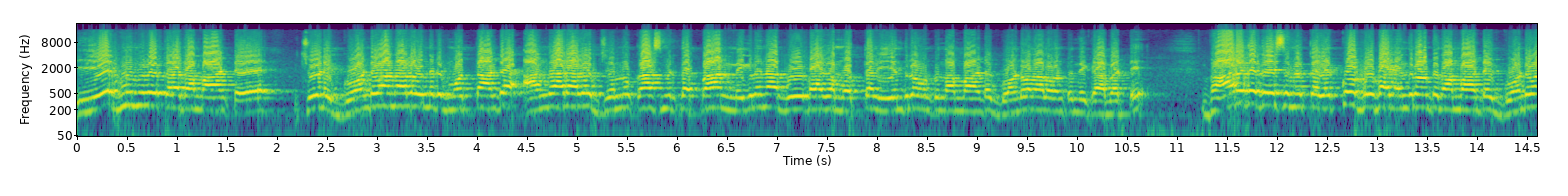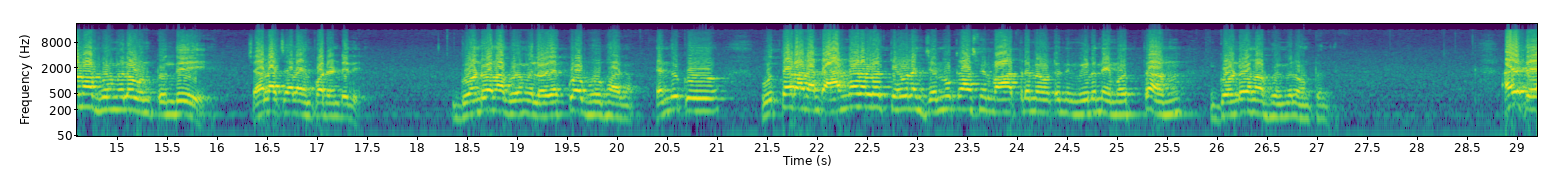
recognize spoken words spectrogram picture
ఏ భూమిలో కలదమ్మా అంటే చూడండి గోండవానాలో ఉన్నది మొత్తం అంటే అంగారాలో జమ్మూ కాశ్మీర్ తప్ప మిగిలిన భూభాగం మొత్తం ఎందులో ఉంటుందమ్మా అంటే గోండవానాలో ఉంటుంది కాబట్టి భారతదేశం యొక్క ఎక్కువ భూభాగం ఎందులో ఉంటుందమ్మా అంటే గోండవానా భూమిలో ఉంటుంది. చాలా చాలా ఇంపార్టెంట్ ఇది. గోండవానా భూమిలో ఎక్కువ భూభాగం. ఎందుకు? ఉత్తరాన అంటే ఆంధ్రాలో కేవలం జమ్మూ కాశ్మీర్ మాత్రమే ఉంటుంది మిగిలిన మొత్తం గోండవానా భూమిలో ఉంటుంది. అయితే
